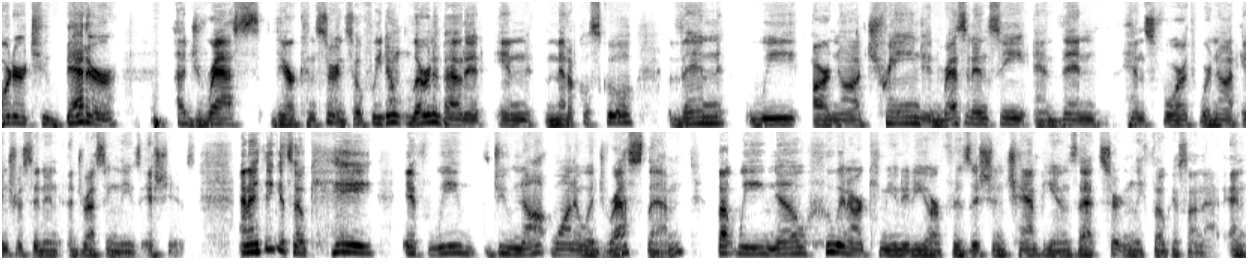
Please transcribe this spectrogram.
order to better address their concerns. So if we don't learn about it in medical school, then we are not trained in residency and then henceforth we're not interested in addressing these issues. And I think it's okay if we do not want to address them but we know who in our community are physician champions that certainly focus on that. And,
